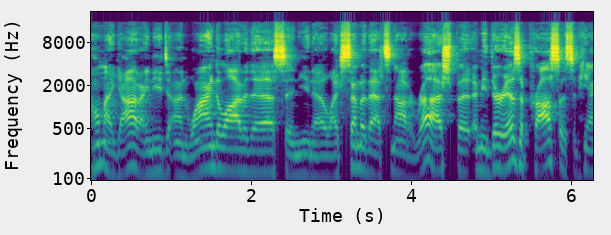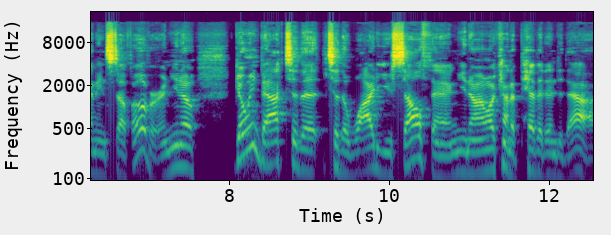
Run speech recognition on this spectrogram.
oh my God, I need to unwind a lot of this. And you know, like some of that's not a rush, but I mean, there is a process of handing stuff over. And you know, going back to the to the why do you sell thing, you know, I want to kind of pivot into that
